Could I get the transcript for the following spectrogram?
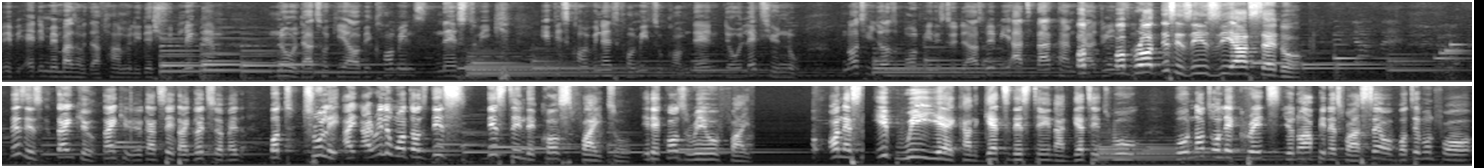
maybe any members of their family. They should make them know that okay, I'll be coming next week. If it's convenient for me to come, then they will let you know. Not you just bump into the house. Maybe at that time they But, are doing. but bro, this is easier said though. This is thank you, thank you. You can say it. I got to your med- But truly, I, I really want us this this thing they cause fight. Oh, it they cause real fight. Honestly, if we here can get this thing and get it, we'll will not only create you know happiness for ourselves, but even for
